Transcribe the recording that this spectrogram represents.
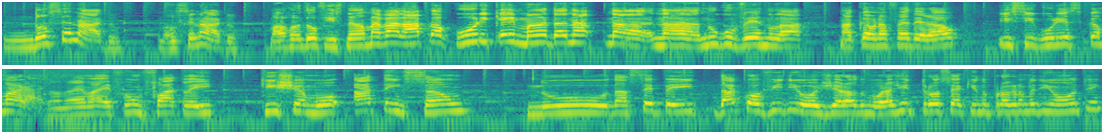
no Senado. No Senado. Mas o Randolfo disse: não, mas vai lá, procure quem manda na, na- na- no governo lá, na Câmara Federal, e segure esse camarada, né? Mas foi um fato aí que chamou atenção no, na CPI da Covid hoje, Geraldo Moura. A gente trouxe aqui no programa de ontem,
